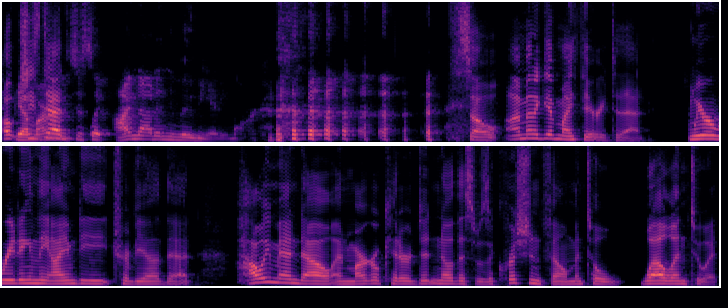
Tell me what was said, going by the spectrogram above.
Oh, Yeah, she's Margo's dead. just like I'm not in the movie anymore. So I'm going to give my theory to that. We were reading in the IMD trivia that Howie Mandel and Margot Kidder didn't know this was a Christian film until well into it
